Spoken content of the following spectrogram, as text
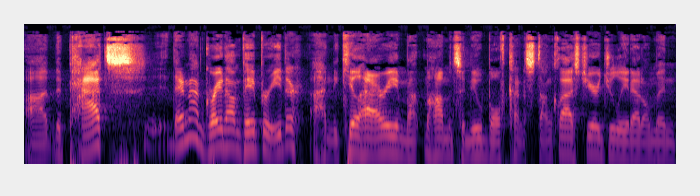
Uh, the Pats, they're not great on paper either. Uh, N'Keal Harry and Mohamed Sanu both kind of stunk last year. Julian Edelman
